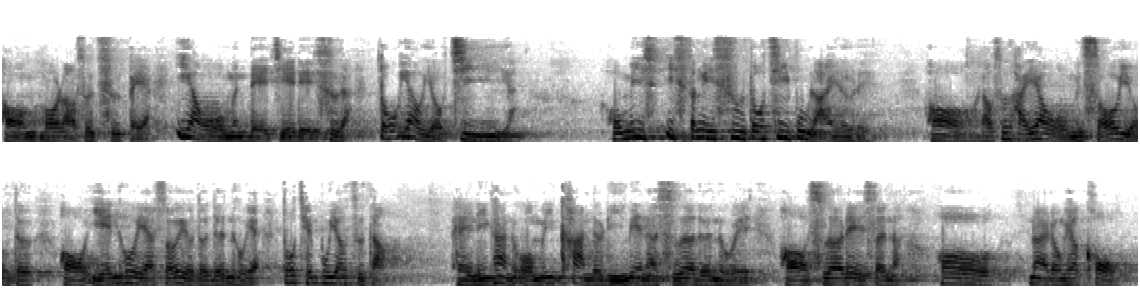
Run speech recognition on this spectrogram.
哦我们佛老师慈悲啊要我们累劫累世啊都要有记忆啊我们一一生一世都记不来了嘞。哦，老师还要我们所有的哦言会啊，所有的轮回啊，都全部要知道。哎，你看我们看的里面啊，十二轮回哦，十二类生啊，哦，那东西要扣。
